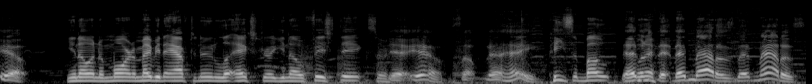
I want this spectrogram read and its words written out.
Yeah. You know, in the morning, maybe in the afternoon, a little extra. You know, fish sticks or Yeah, yeah. Something hey, piece of boat. that, that that matters. That matters.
